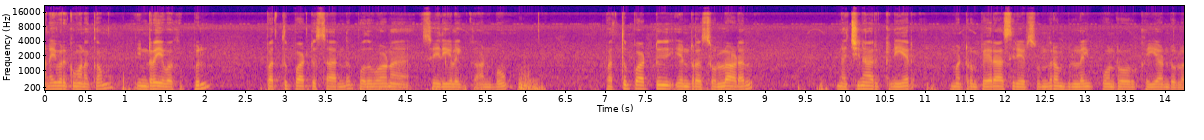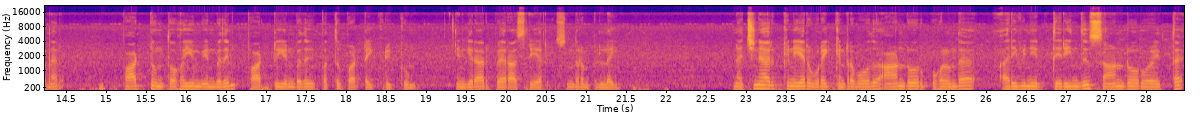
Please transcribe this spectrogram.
அனைவருக்கும் வணக்கம். இன்றைய வகுப்பில் பத்துப்பாட்டு சார்ந்த பொதுவான செய்திகளை காண்போம். பத்துப்பாட்டு என்ற சொல்லாடல் நச்சினார்க்கினியர் மற்றும் பேராசிரியர் சுந்தரம் பிள்ளை போன்றோர் கையாண்டுள்ளனர். பாட்டும் தொகையும் என்பதில் பாட்டு என்பது பத்துப்பாட்டை குறிக்கும் என்கிறார் பேராசிரியர் சுந்தரம் பிள்ளை நச்சினார்க்கினியர் உரைக்கின்ற போது ஆன்றோர் புகழ்ந்த அறிவினிற் தெரிந்து சான்றோர் உரைத்த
